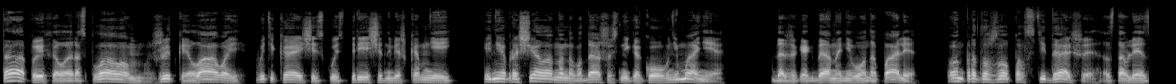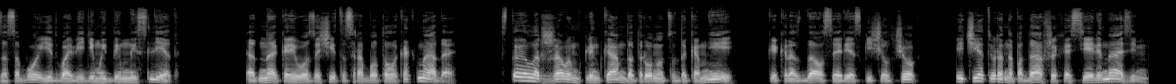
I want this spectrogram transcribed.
Та пыхала расплавом, жидкой лавой, вытекающей сквозь трещины меж камней, и не обращала на нападавших никакого внимания. Даже когда на него напали, он продолжал ползти дальше, оставляя за собой едва видимый дымный след. Однако его защита сработала как надо. Стоило ржавым клинкам дотронуться до камней, как раздался резкий щелчок, и четверо нападавших осели на земь,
